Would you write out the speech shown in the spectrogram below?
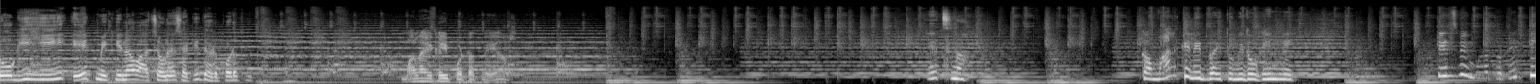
दोघीही एकमेकींना वाचवण्यासाठी धडपडत होती. मला हे काही पटत नाही. हेच ना. कमाल केलीत बाई तुम्ही दोघींनी. तेच मी म्हणत होते ती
